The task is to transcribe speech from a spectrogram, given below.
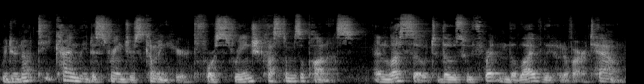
We do not take kindly to strangers coming here to force strange customs upon us, and less so to those who threaten the livelihood of our town.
